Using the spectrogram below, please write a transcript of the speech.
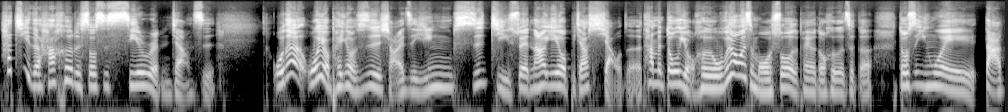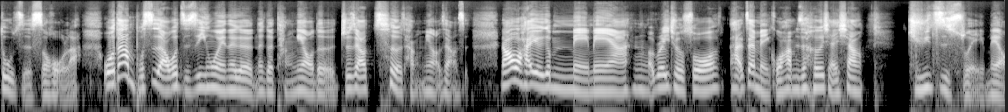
他记得他喝的时候是 serum 这样子。我的我有朋友是小孩子已经十几岁，然后也有比较小的，他们都有喝。我不知道为什么我所有的朋友都喝这个，都是因为大肚子的时候啦。我当然不是啊，我只是因为那个那个糖尿的，就是要测糖尿这样子。然后我还有一个妹妹啊，嗯，Rachel 说她在美国，他们是喝起来像。橘子水没有，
